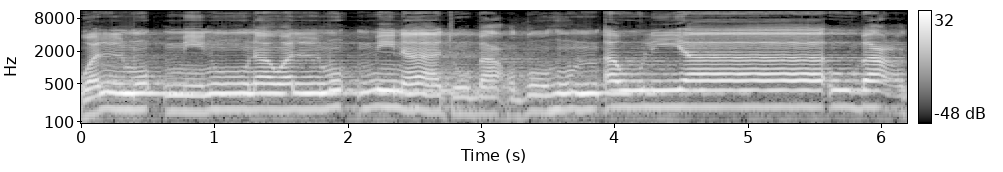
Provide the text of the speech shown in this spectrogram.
والمؤمنون والمؤمنات بعضهم أولياء بعض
